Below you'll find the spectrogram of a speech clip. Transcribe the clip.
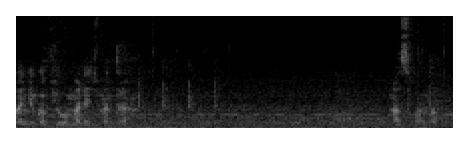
Ogni configure management. Nascondo.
